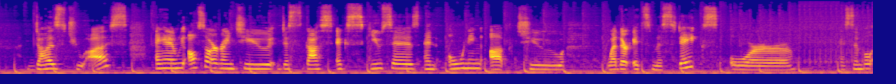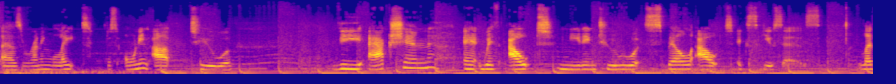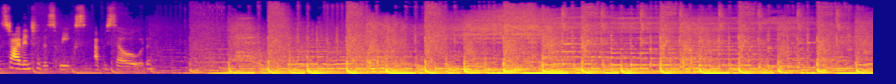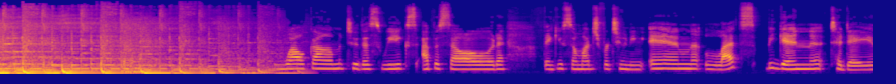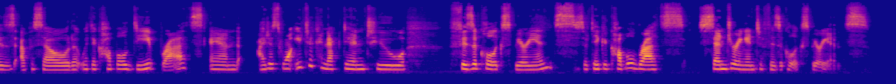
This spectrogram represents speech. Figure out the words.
does to us. And we also are going to discuss excuses and owning up to whether it's mistakes or as simple as running late. Just owning up to the action and without needing to spill out excuses. Let's dive into this week's episode. Welcome to this week's episode. Thank you so much for tuning in. Let's begin today's episode with a couple deep breaths. And I just want you to connect into physical experience. So take a couple breaths, centering into physical experience.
